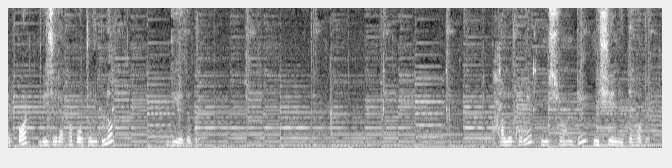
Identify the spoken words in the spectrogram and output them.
এরপর ভেজে রাখা পটলগুলো দিয়ে দেবো। ভালো করে মিশ্রণটি মিশিয়ে নিতে হবে।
